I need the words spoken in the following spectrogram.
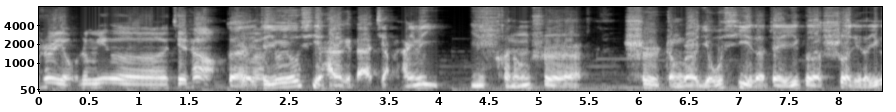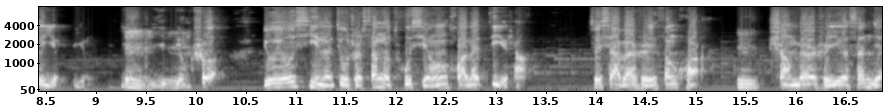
是有这么一个介绍，对这游游戏还是给大家讲一下，因为一可能是是整个游戏的这一个设计的一个影影影嗯影影射。游游戏呢，就是三个图形画在地上，最下边是一方块，嗯。上边是一个三角，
